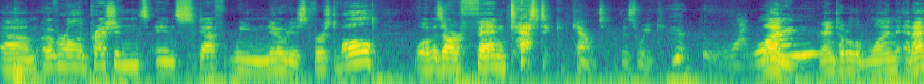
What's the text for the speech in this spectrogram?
um, overall impressions and stuff we noticed. First of all, what was our fantastic count this week? one. One. Grand total of one. And I,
